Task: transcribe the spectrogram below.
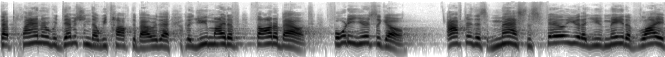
That plan of redemption that we talked about, or that, that you might have thought about 40 years ago, after this mess, this failure that you've made of life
